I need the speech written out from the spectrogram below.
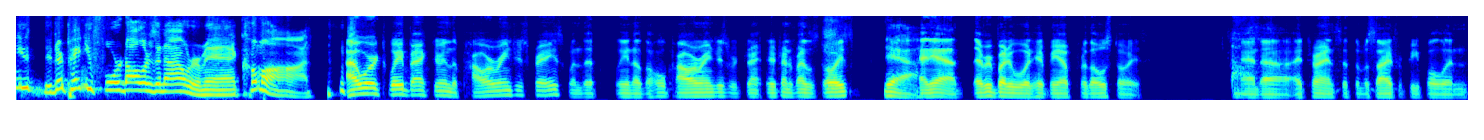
worked- you. They're paying you four dollars an hour, man. Come on. I worked way back during the Power Rangers craze when the you know the whole Power Rangers were trying they're trying to find those toys. Yeah. And yeah, everybody would hit me up for those toys. Oh. And uh, I try and set them aside for people, and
